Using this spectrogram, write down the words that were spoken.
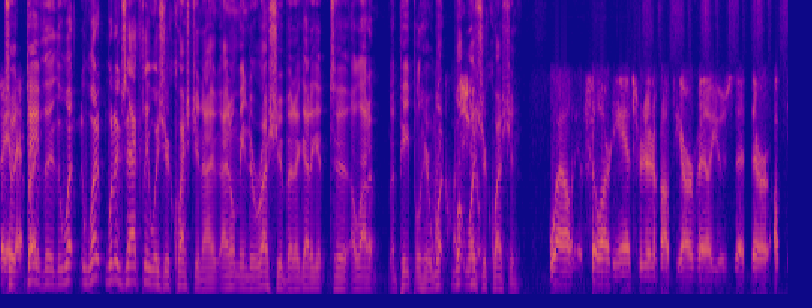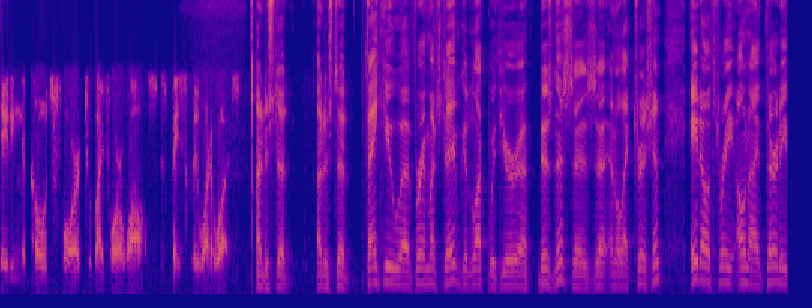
saying so, that Dave, right. the, the, what what what exactly was your question? I, I don't mean to rush you, but I got to get to a lot of uh, people here. What what was your question? Well, Phil already answered it about the R values that they're updating the codes for two by four walls. Is basically what it was. Understood. Understood. Thank you uh, very much, Dave. Good luck with your uh, business as uh, an electrician. 803 0930,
